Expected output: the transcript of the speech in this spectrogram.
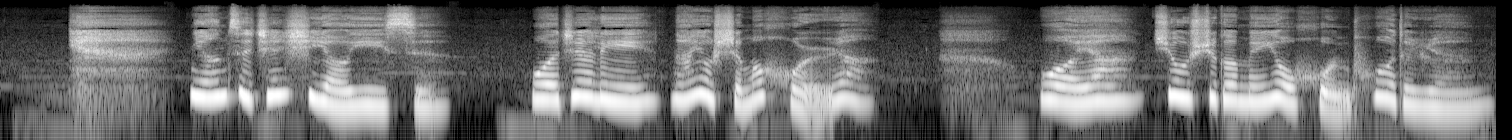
娘子真是有意思。我这里哪有什么魂儿啊？我呀，就是个没有魂魄的人。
